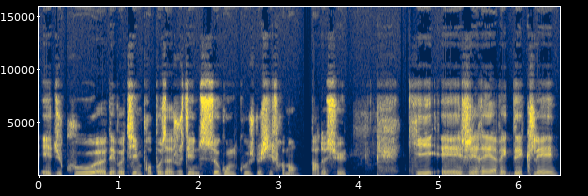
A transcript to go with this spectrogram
Et du coup, euh, Devoteam propose d'ajouter une seconde couche de chiffrement par-dessus, qui est gérée avec des clés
